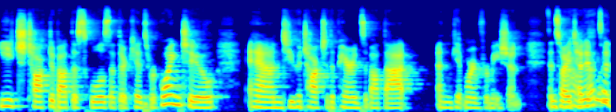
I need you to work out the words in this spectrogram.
each talked about the schools that their kids were going to, and you could talk to the parents about that and get more information. And so wow, I attended. That's a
